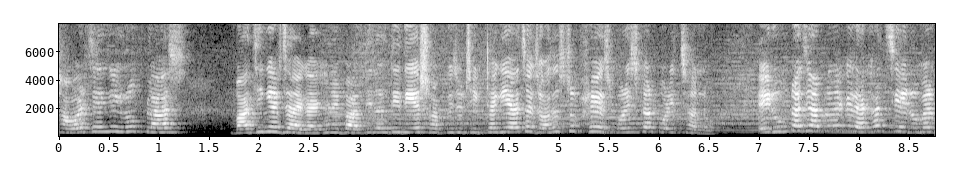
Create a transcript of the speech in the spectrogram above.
শাওয়ার চেঞ্জিং রুম প্লাস বাথিংয়ের জায়গা, এখানে বালতি টালতি দিয়ে সব কিছু ঠিকঠাকই আছে যথেষ্ট ফ্রেশ, পরিষ্কার, পরিচ্ছন্ন। এই রুমটা যে আপনাদেরকে দেখাচ্ছি, এই রুমের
